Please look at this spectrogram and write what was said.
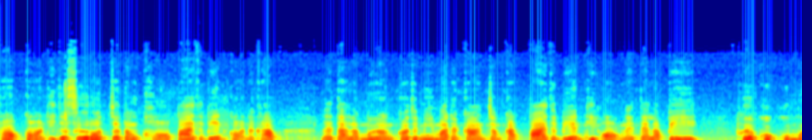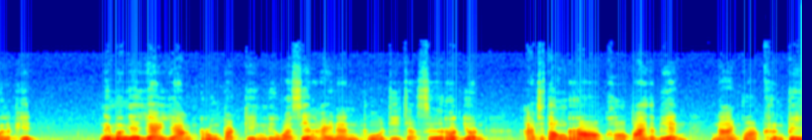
เพราะก่อนที่จะซื้อรถจะต้องขอป้ายทะเบียนก่อนนะครับ และแต่ละเมืองก็จะมีมาตรการจำกัดป้ายทะเบียนที่ออกในแต่ละปี เพื่อควบคุมมลพิษ ในเมืองใหญ่ๆ อย่างกรุงปักกิ่ง หรือว่าเซี่ยงไฮ้นั้น ผู้ที่จะซื้อรถยนต์ อาจจะต้องรอขอป้ายทะเบียนนานกว่าครึ่งปี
